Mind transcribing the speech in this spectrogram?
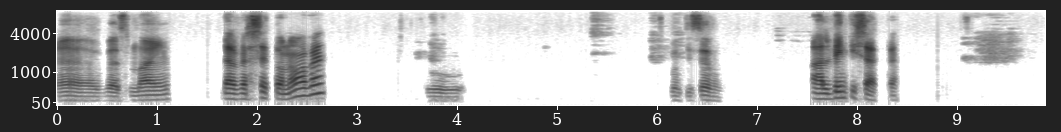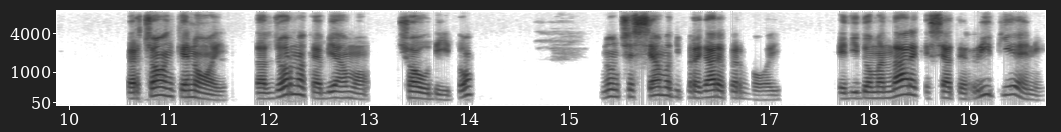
uh, verse 9 dal versetto 9 to 27. al 27. Perciò anche noi, dal giorno che abbiamo ciò udito, non cessiamo di pregare per voi e di domandare che siate ripieni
